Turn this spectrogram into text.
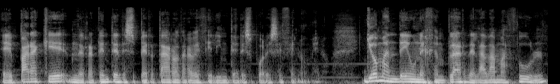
eh, para que de repente despertara otra vez el interés por ese fenómeno. Yo mandé un ejemplar de La Dama Azul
